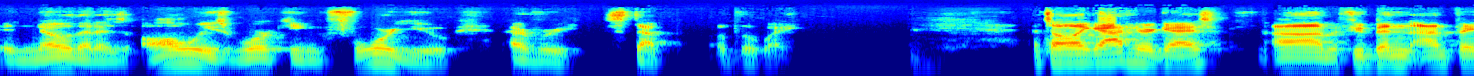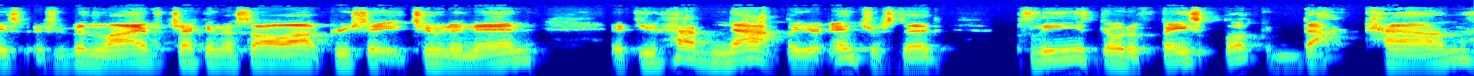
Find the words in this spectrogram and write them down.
and know that it's always working for you every step of the way. That's all I got here, guys. Um, if you've been on Facebook, if you've been live checking this all out, appreciate you tuning in. If you have not, but you're interested, please go to facebook.com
